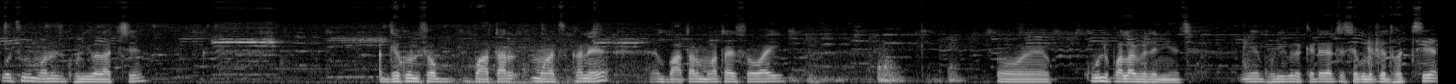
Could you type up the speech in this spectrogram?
প্রচুর মানুষ ঘুড়ি ওড়াচ্ছে। দেখুন সব বাতার মাঝখানে, বাতার মাথায় সবাই কুলপালা বেঁধে নিয়েছে। নিয়ে ঘুড়িগুলো কেটে যাচ্ছে, সেগুলোকে ধরছে।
